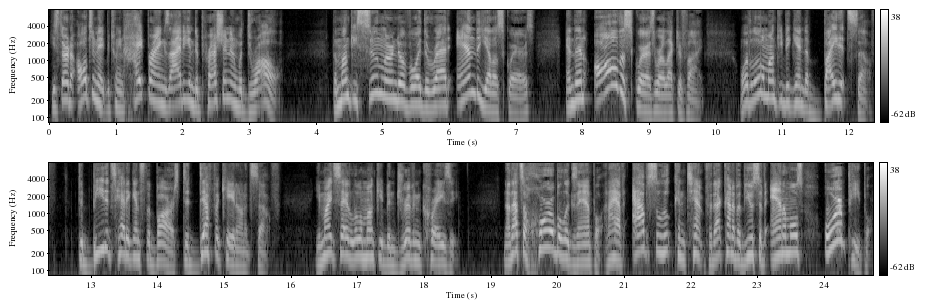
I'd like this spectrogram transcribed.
He started to alternate between hyper anxiety and depression and withdrawal. The monkey soon learned to avoid the red and the yellow squares, and then all the squares were electrified. Well, the little monkey began to bite itself to beat its head against the bars, to defecate on itself. You might say the little monkey had been driven crazy. Now, that's a horrible example, and I have absolute contempt for that kind of abuse of animals or people.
